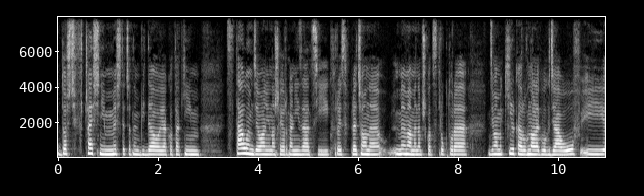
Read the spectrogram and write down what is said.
dość wcześnie myśleć o tym wideo jako takim stałym działaniu naszej organizacji, które jest wplecione. My mamy na przykład strukturę, gdzie mamy kilka równoległych działów i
